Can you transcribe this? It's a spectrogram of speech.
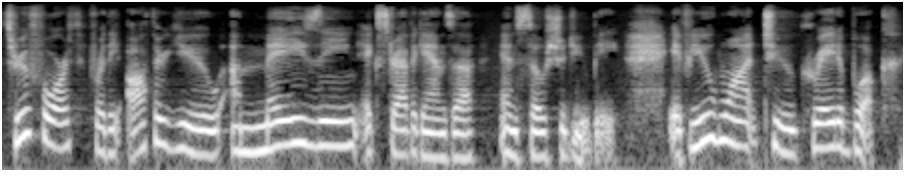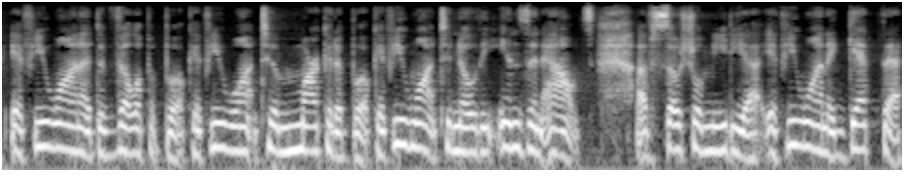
through 4th for the Author U amazing extravaganza and so should you be. If you want to create a book, if you want to develop a book, if you want to market a book, if you want to know the ins and outs of social media, if you want to get the,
